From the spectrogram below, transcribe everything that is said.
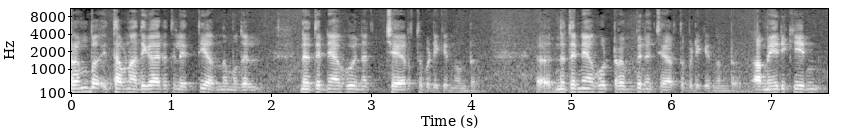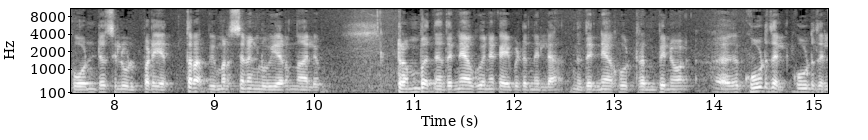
ട്രംപ് ഇത്തവണ അധികാരത്തിലെത്തിയ അന്ന് മുതൽ നെതന്യാഹുവിനെ ചേർത്ത് പിടിക്കുന്നുണ്ട്. നെതന്യാഹു ട്രംപിനെ ചേർത്ത് പിടിക്കുന്നുണ്ട്. അമേരിക്കൻ കോൺഗ്രസിൽ ഉൾപ്പെടെ എത്ര വിമർശനങ്ങൾ ഉയർന്നാലും ട്രംപ് നെതന്യാഹുവിനെ കൈവിടുന്നില്ല. നെതന്യാഹു ട്രംപിനോ കൂടുതൽ കൂടുതൽ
